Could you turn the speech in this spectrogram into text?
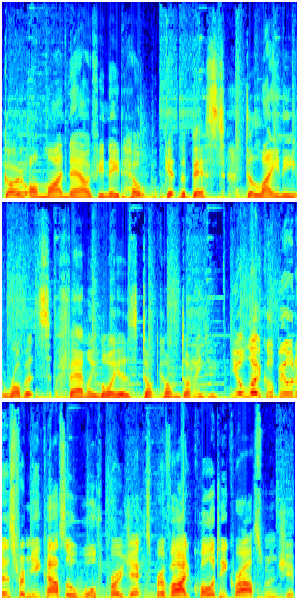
go online now if you need help. Get the best. Delaney Roberts FamilyLawyers.com.au. Your local builders from Newcastle Wolf Projects provide quality craftsmanship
